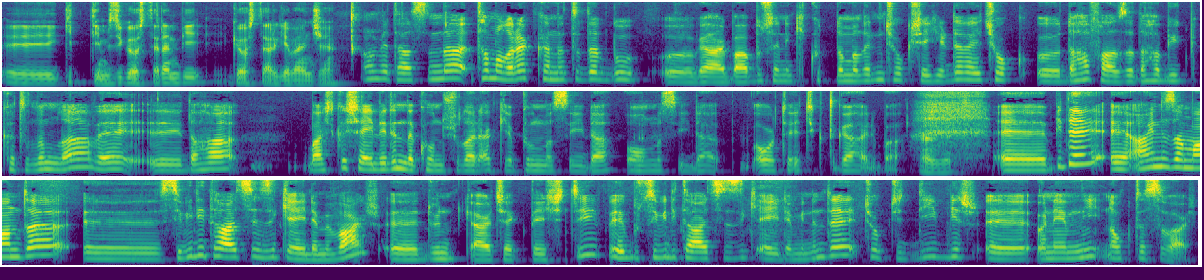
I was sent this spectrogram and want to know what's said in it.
e, gittiğimizi gösteren bir gösterge bence. Evet aslında tam olarak kanıtı da bu e, galiba. Bu seneki kutlamaların çok şehirde ve çok e, daha fazla, daha büyük bir katılımla ve e, daha başka şeylerin de konuşularak yapılmasıyla olmasıyla ortaya çıktı galiba. Evet. Ee, bir de e, aynı zamanda e, sivil itaatsizlik eylemi var. E, dün gerçekleşti ve bu sivil itaatsizlik eyleminin de çok ciddi bir e, önemli noktası var.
